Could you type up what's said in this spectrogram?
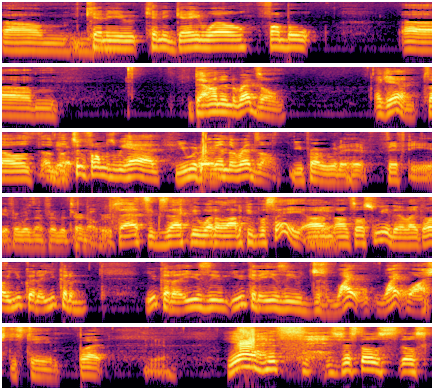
Um, Kenny Kenny Gainwell fumble um, down in the red zone again. So the, the two fumbles we had You were in the red zone. You probably would have hit 50 if it wasn't for the turnovers. That's exactly what a lot of people say on, Yeah. on social media. They're like, "Oh, you could have, you could have, you could have easily, you could have easily just white whitewashed this team." But Yeah. yeah, it's it's just those those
